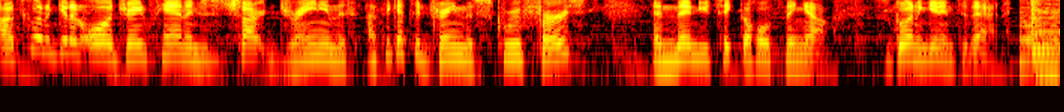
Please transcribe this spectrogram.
let's go and get an oil drain pan and just start draining this. I think I have to drain the screw first, and then you take the whole thing out. So let's go ahead and get into that.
